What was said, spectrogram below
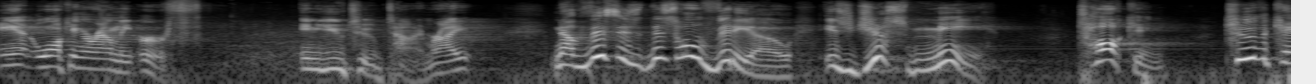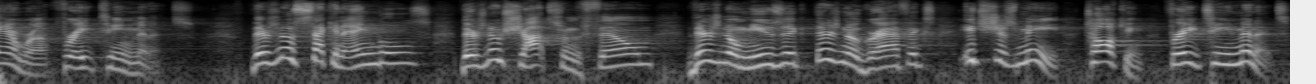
ant walking around the earth in YouTube time, right? Now, this, is, this whole video is just me talking to the camera for 18 minutes. There's no second angles, there's no shots from the film, there's no music, there's no graphics. It's just me talking for 18 minutes.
